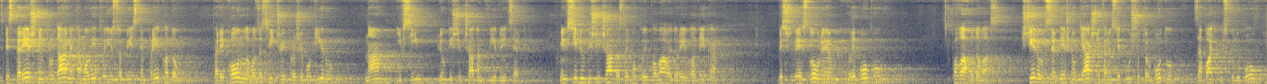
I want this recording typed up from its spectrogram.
з безперечним трудами та молитвою і особистим прикладом переконливо засвідчує про живу віру нам і всім любящим чадам вірної церкви. Ми всі любящі чада з глибокою повагою, дорогий владика, висловлюємо глибоку повагу до вас, щиро сердечно вдячні та несекущу турботу за батьківську любов,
